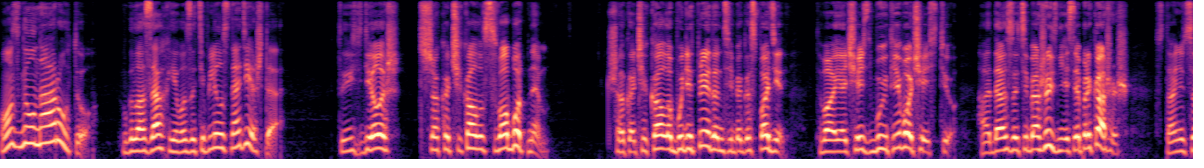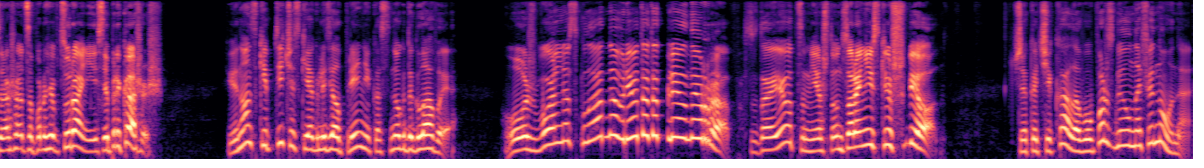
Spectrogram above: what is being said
Он взглянул на Аруту. В глазах его затеплилась надежда. «Ты сделаешь Чакачикала свободным! Чакачикала будет предан тебе, господин! Твоя честь будет его честью! Отдаст за тебя жизнь, если прикажешь! Станет сражаться против Цурани, если прикажешь!» Финон скептически оглядел пленника с ног до головы. «Уж больно складно врет этот пленный раб. Сдается мне, что он саранийский шпион». Чекала в упор взглянул на Фенона.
